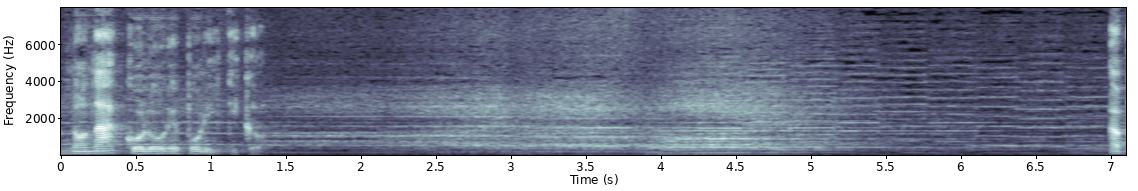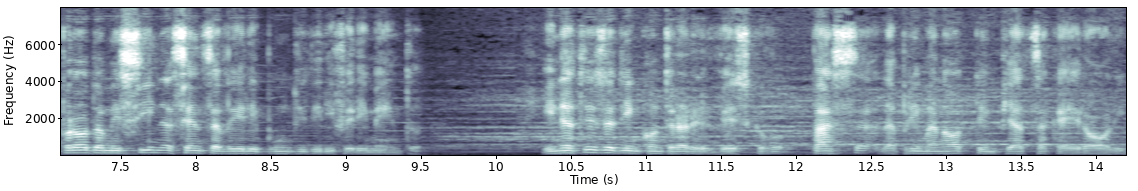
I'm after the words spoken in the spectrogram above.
non ha colore politico. Approda Messina senza veri punti di riferimento. In attesa di incontrare il vescovo, passa la prima notte in piazza Cairoli,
